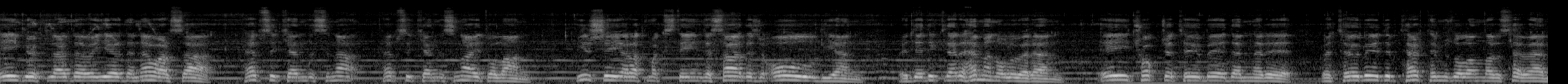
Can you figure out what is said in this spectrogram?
ey göklerde ve yerde ne varsa hepsi kendisine hepsi kendisine ait olan bir şey yaratmak isteyince sadece ol diyen ve dedikleri hemen oluveren, ey çokça tevbe edenleri ve tövbe edip tertemiz olanları seven,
